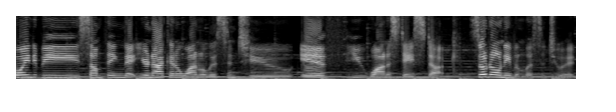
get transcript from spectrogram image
going to be something that you're not going to want to listen to if you want to stay stuck. So don't even listen to it.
